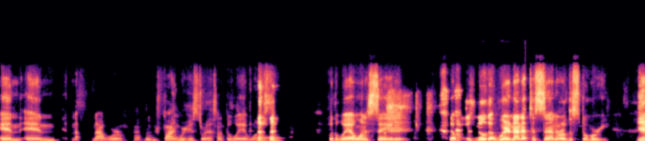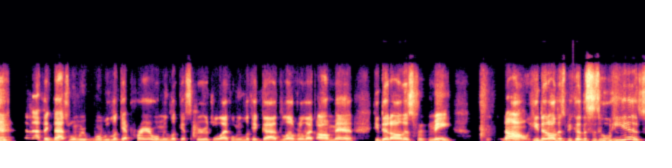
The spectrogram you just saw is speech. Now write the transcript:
And and not, not where not we find where his story that's not the way i want to say it. but the way i want to say it is that we just know that we're not at the center of the story. Yeah. And i think that's when we when we look at prayer when we look at spiritual life when we look at god's love we're like oh man he did all this for me. No he did all this because this is who he is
